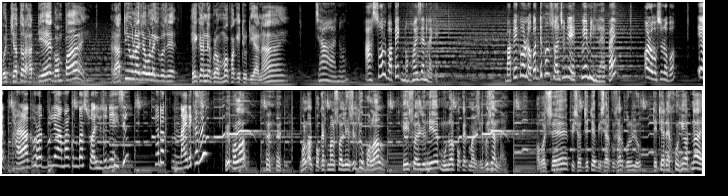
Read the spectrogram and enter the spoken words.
বৈজ্যাতৰ হাত দিয়ে গম পায় ৰাতি ওলাই যাব লাগিব যে সেইকাৰণে ব্ৰহ্ম ফাঁকিটো দিয়া নাই। জানো আচল বাপেক নহয় যেন লাগে। বাপেকৰ লগত দেখোন ছোৱালীজনীৰ একোৱে মিল নাই পায় অ ৰ'বচোন ৰ'ব এই ভাড়া ঘৰত বোলে আমাৰ কোনোবা ছোৱালী দুজনী আহিছিল? সিহঁতক নাই দেখা যে? এই পলাল পলাল পকেট মাৰ ছোৱালী আছিলতো পলাল সেই ছোৱালীজনীয়ে মোনৰ পকেট মাৰিছিল বুজিছা নাই? অৱশ্যে পিছত যেতিয়া বিচাৰ খোচাৰ কৰিলোঁ তেতিয়া দেখোঁ সিহঁত নাই।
